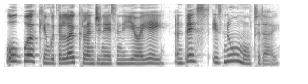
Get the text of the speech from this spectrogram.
all working with the local engineers in the UAE, and this is normal today.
